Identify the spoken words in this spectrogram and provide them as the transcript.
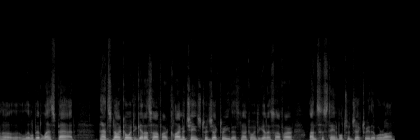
uh, a little bit less bad, that's not going to get us off our climate change trajectory. That's not going to get us off our unsustainable trajectory that we're on.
